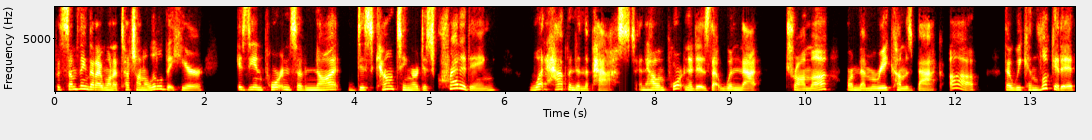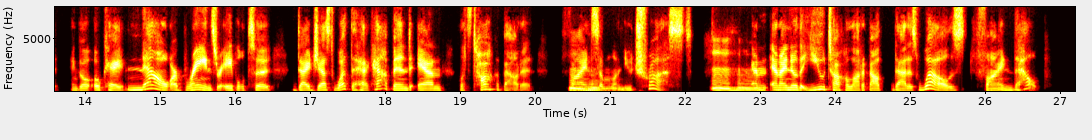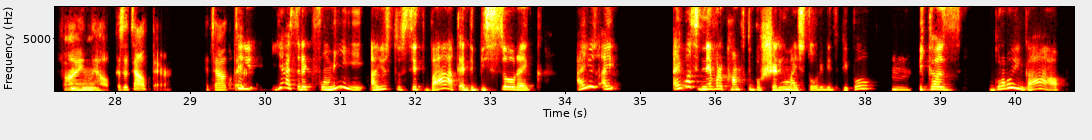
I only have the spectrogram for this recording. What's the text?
But something that I want to touch on a little bit here is the importance of not discounting or discrediting what happened in the past and how important it is that when that trauma or memory comes back up, that we can look at it and go, okay, now our brains are able to digest what the heck happened and let's talk about it. Find mm-hmm. someone you trust. Mm-hmm. And and I know that you talk a lot about that as well is find the help. Find mm-hmm. the help because it's out there. It's out there. Yes, like for me, I used to sit back and be so like I used I I was never comfortable sharing my story with people mm. because growing up,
